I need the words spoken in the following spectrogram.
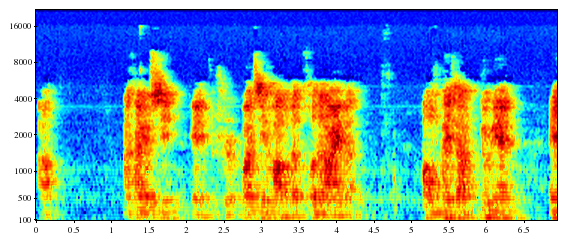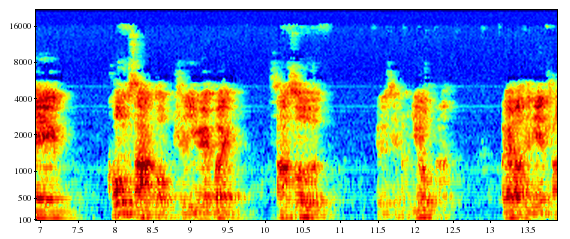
啊，那卡尤西哎就是关系好的，合得来的。好，我们看一下右边，哎，concert 是音乐会，solo 这个写成 you 啊，不要把它念成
